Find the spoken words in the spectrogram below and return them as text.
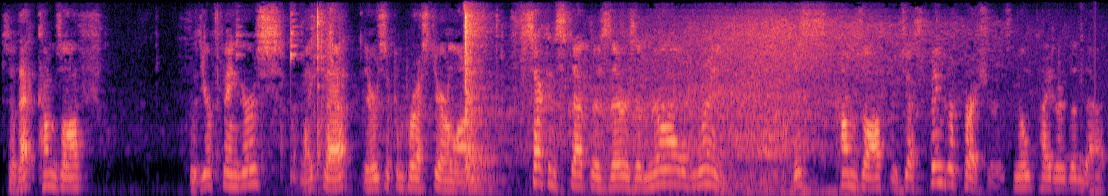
So that comes off with your fingers like that. There's a compressed air line. Second step is there's a knurled ring. This comes off with just finger pressure. It's no tighter than that.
